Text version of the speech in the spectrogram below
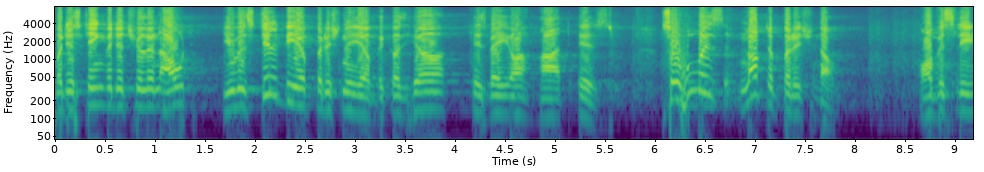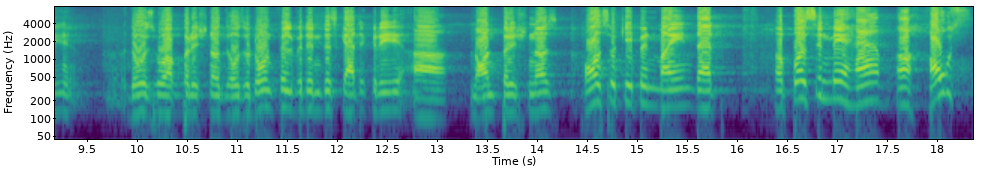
but you're staying with your children out, you will still be a parishioner here because here is where your heart is. So who is not a parishioner? Obviously, those who are parishioners, those who don't fall within this category are non-parishioners. Also keep in mind that a person may have a house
